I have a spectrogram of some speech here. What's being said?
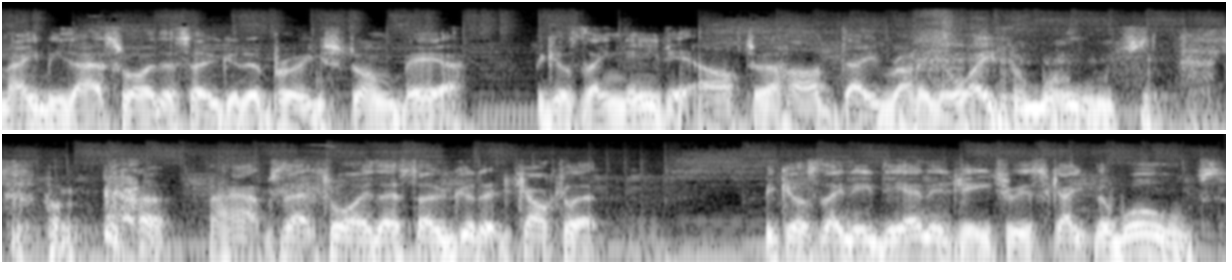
Maybe that's why they're so good at brewing strong beer. Because they need it after a hard day running away from wolves. Perhaps that's why they're so good at chocolate. Because they need the energy to escape the wolves.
